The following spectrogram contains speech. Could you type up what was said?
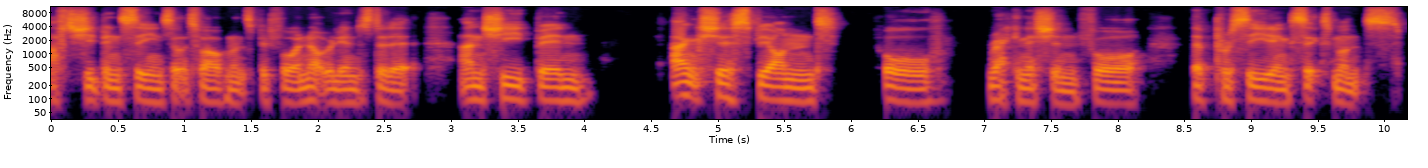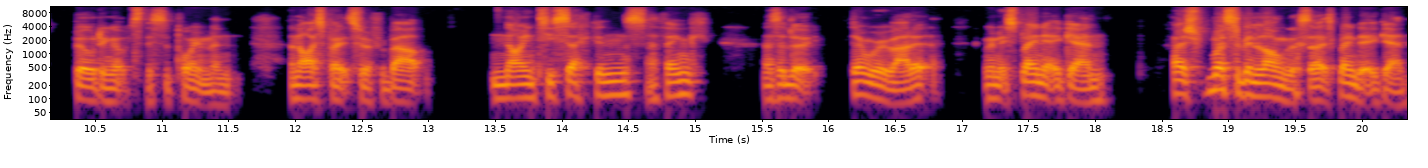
after she'd been seen sort of 12 months before and not really understood it. And she'd been anxious beyond all recognition for the preceding six months building up to this appointment. And I spoke to her for about 90 seconds, I think. I said, Look, don't worry about it. I'm going to explain it again. It must have been longer, so I explained it again.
